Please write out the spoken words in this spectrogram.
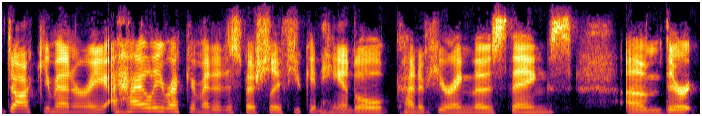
documentary. I highly recommend it, especially if you can handle kind of hearing those things. Um, there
